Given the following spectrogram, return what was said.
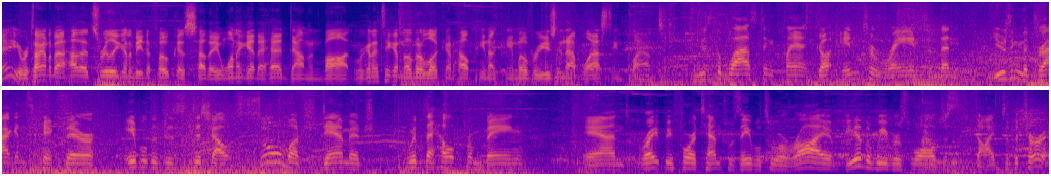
Yeah, you were talking about how that's really going to be the focus, how they want to get ahead down in bot. We're going to take another look at how Peanut came over using that blasting plant. Used the blasting plant, got into range, and then using the Dragon's Kick there, able to just dish out so much damage with the help from Bang. And right before Attempt was able to arrive via the Weaver's Wall, just died to the turret.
